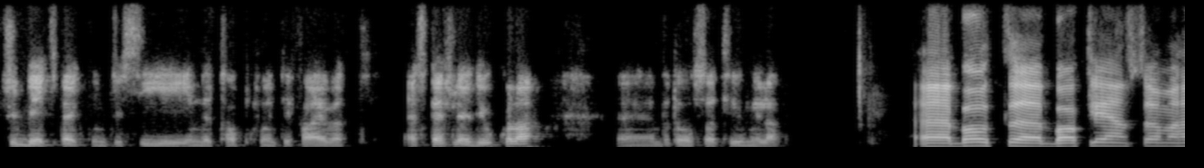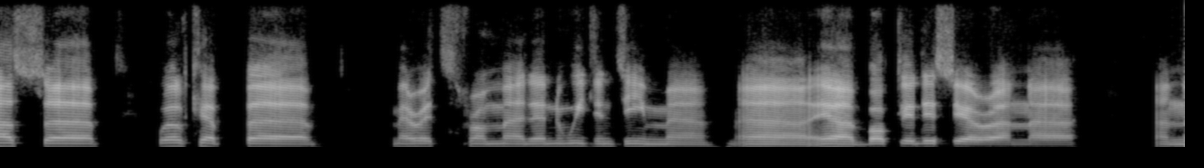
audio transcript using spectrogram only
should be expecting to see in the top 25 at especially at Jukola, uh, but also at Tiomila. Uh, both uh, Baklid and Stoma has uh, World Cup uh, merits from uh, the Norwegian team. Uh, yeah, Baklid this year and and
